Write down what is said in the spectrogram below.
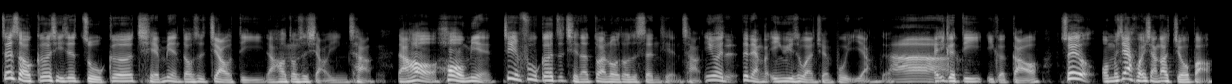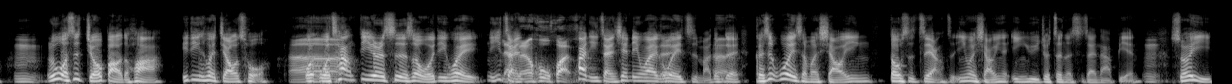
这首歌其实主歌前面都是较低，然后都是小英唱，然后后面进副歌之前的段落都是生田唱，因为这两个音域是完全不一样的啊。一个低一个高，所以我们现在回想到九保，嗯，如果是九保的话，一定会交错。我我唱第二次的时候，我一定会你展人互换，换你展现另外一个位置嘛，对不对？可是为什么小英都是这样子？因为小英的音域就真的是在那边，嗯，所以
